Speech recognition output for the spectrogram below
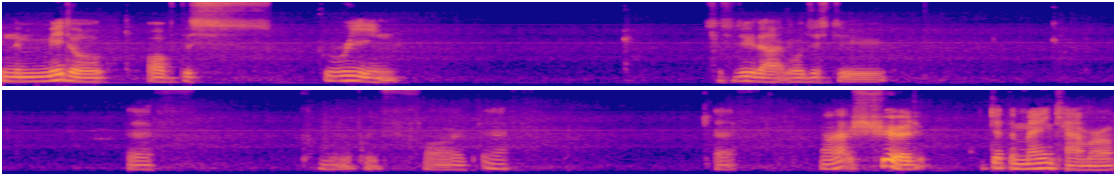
in the middle of the screen so to do that we'll just do f 0.5 f F. Now that should get the main camera,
